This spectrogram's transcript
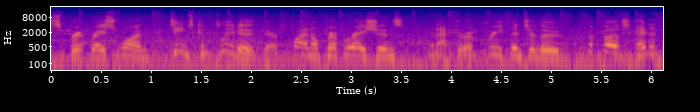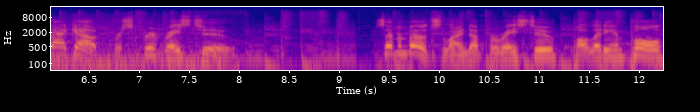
Sprint Race 1, teams completed their final preparations, and after a brief interlude, the boats headed back out for Sprint Race 2. Seven boats lined up for Race 2, Pauletti in pole,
